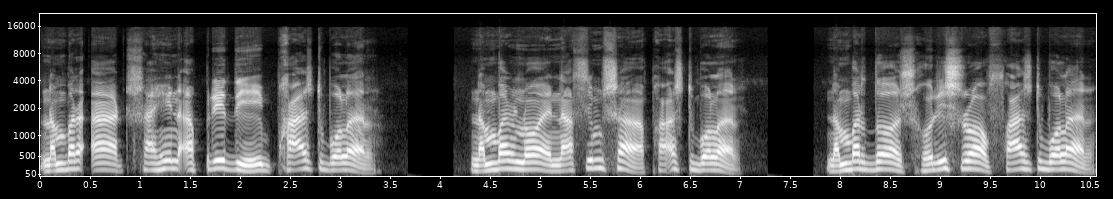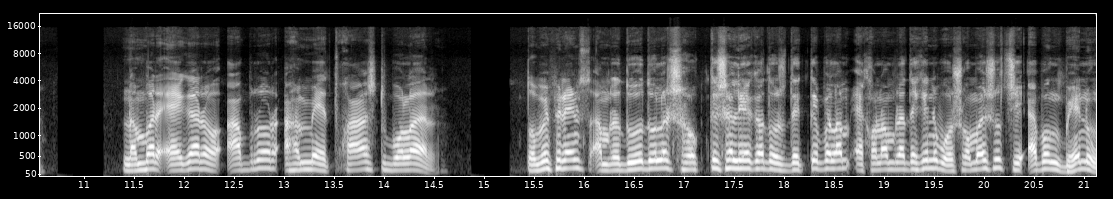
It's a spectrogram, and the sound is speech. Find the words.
Number আট, Shaheen Afridi, fast bowler. Number নয়, Naseem Shah, fast bowler. Number দশ, Haris Rauf fast bowler. Number এগারো, আবরর আহমেদ ফাস্ট বোলার তবে ফ্রেন্ডস আমরা দু দলের শক্তিশালী একাদশ দেখতে পেলাম। এখন আমরা দেখে নেব সময়সূচি এবং ভেনু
